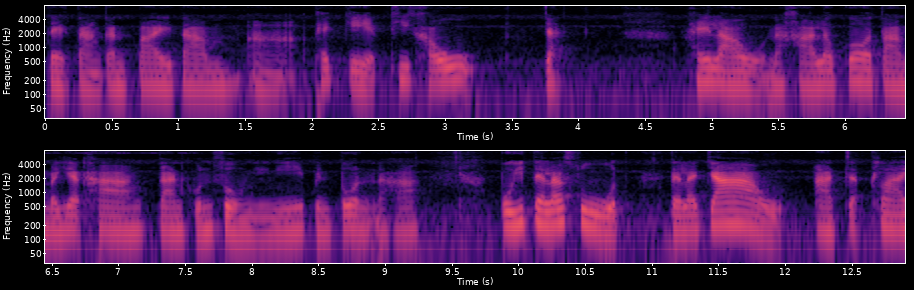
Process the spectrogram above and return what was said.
แตกต่างกันไปตามอ่าแพ็กเกจที่เขาจัดให้เรานะคะ แล้วก็ตามระยะทางการขนส่งอย่างนี้เป็นต้นนะคะ ปุ๋ยแต่ละสูตร แต่ละเจ้าอาจจะคล้าย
